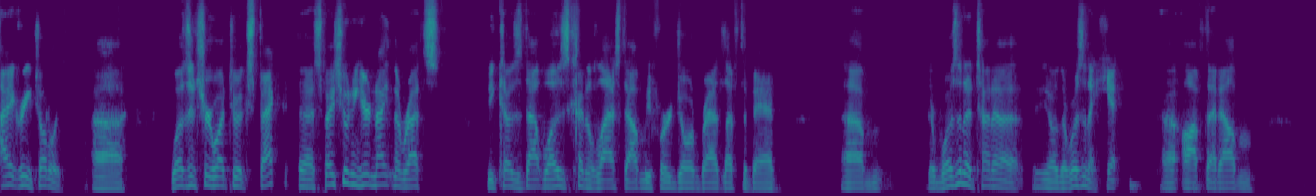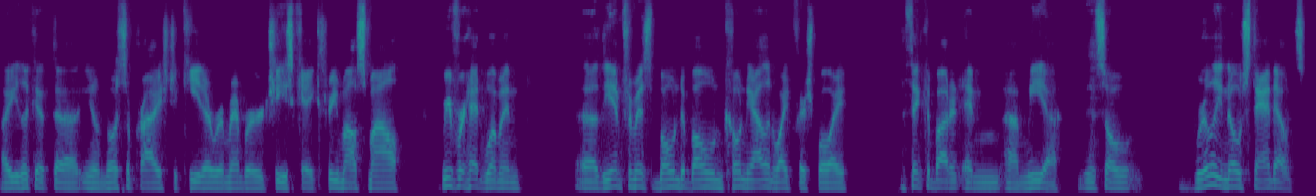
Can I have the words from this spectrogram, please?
I agree totally. Uh, wasn't sure what to expect, uh, especially when you hear "Night in the Ruts," because that was kind of the last album before Joe and Brad left the band. Um, there wasn't a ton of you know there wasn't a hit uh, off that album. Uh, you look at the you know No Surprise, Chiquita, Remember, Cheesecake, Three Mile Smile, Reefer Head Woman, uh, the infamous Bone to Bone, Coney Island Whitefish Boy think about it and uh, Mia. So really no standouts.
